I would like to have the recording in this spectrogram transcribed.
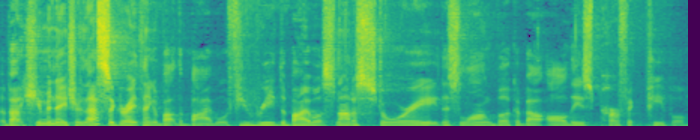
about human nature. That's the great thing about the Bible. If you read the Bible, it's not a story, this long book about all these perfect people.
